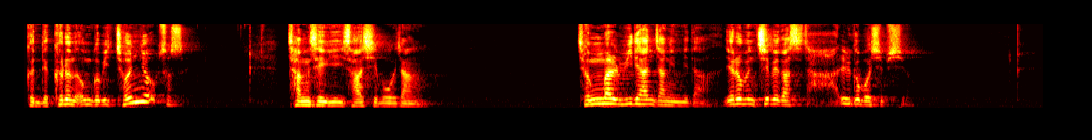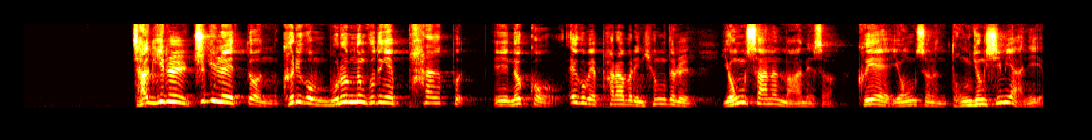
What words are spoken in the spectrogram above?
근데 그런 언급이 전혀 없었어요. 창세기 45장 정말 위대한 장입니다. 여러분 집에 가서 잘 읽어보십시오. 자기를 죽이려 했던 그리고 물 없는 구덩이에 팔아 넣고 애굽에 팔아버린 형들을 용서하는 마음에서 그의 용서는 동정심이 아니에요.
